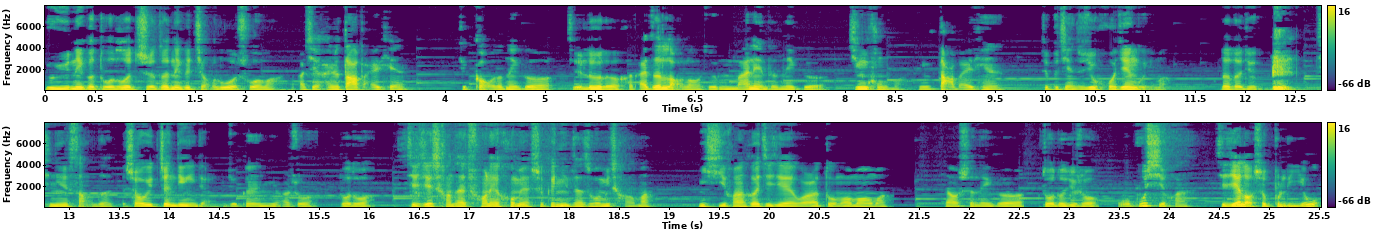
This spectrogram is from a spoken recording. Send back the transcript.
由于那个朵朵指的那个角落说嘛，而且还是大白天，就搞得那个这乐乐和孩子的姥姥就满脸的那个惊恐嘛，因为大白天，这不简直就活见鬼嘛！乐乐就 清清嗓子，稍微镇定一点，就跟女儿说：“多多。”姐姐藏在窗帘后面，是跟你在捉迷藏吗？你喜欢和姐姐玩躲猫猫吗？然后是那个多多就说我不喜欢，姐姐老是不理我。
